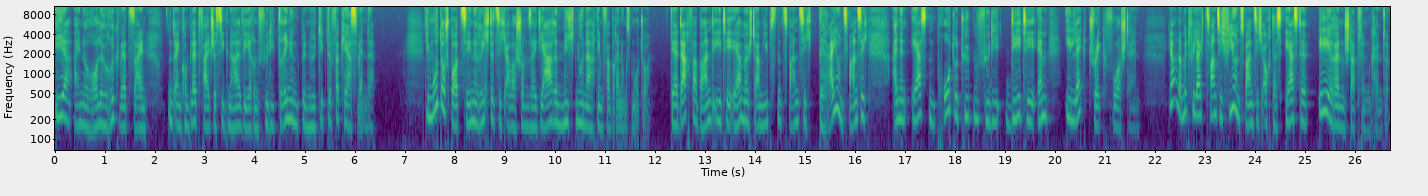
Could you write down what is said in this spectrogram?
eher eine Rolle rückwärts seien und ein komplett falsches Signal wären für die dringend benötigte Verkehrswende. Die Motorsportszene richtet sich aber schon seit Jahren nicht nur nach dem Verbrennungsmotor. Der Dachverband ETR möchte am liebsten 2023 einen ersten Prototypen für die DTM Electric vorstellen. Ja, damit vielleicht 2024 auch das erste E-Rennen stattfinden könnte.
